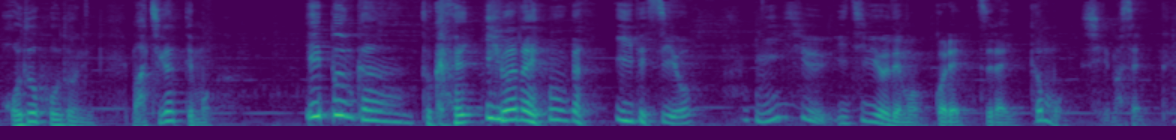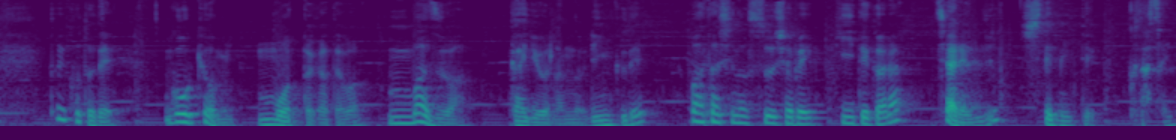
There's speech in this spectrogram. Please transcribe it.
ほどほどに間違っても1分間とか言わない方がいいですよ。21秒でもこれ辛いかもしれません。ということでご興味持った方はまずは概要欄のリンクで私の数社べ聞いてからチャレンジしてみてください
